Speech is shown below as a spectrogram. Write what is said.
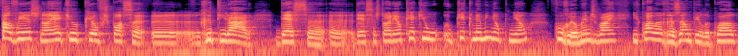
talvez, não é? Aquilo que eu vos possa uh, retirar dessa, uh, dessa história é o que é que, eu, o que é que, na minha opinião, correu menos bem e qual a razão pela qual um,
